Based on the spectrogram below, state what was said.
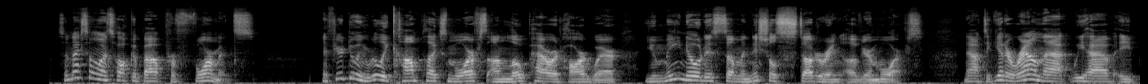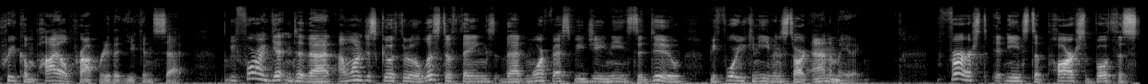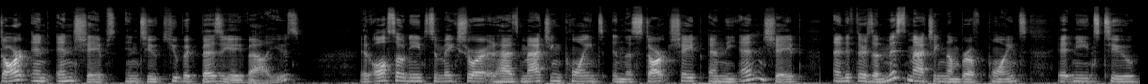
So next I want to talk about performance. If you're doing really complex morphs on low-powered hardware, you may notice some initial stuttering of your morphs. Now to get around that, we have a precompile property that you can set. Before I get into that, I want to just go through a list of things that Morph SVG needs to do before you can even start animating. First, it needs to parse both the start and end shapes into cubic Bezier values. It also needs to make sure it has matching points in the start shape and the end shape, and if there's a mismatching number of points, it needs to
